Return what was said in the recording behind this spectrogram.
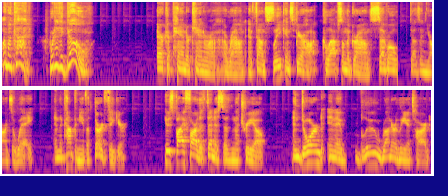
Oh my god, where did it go? Erica panned her camera around and found Sleek and Spearhawk collapsed on the ground several dozen yards away, in the company of a third figure. He was by far the thinnest of the trio, adorned in a blue runner leotard,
